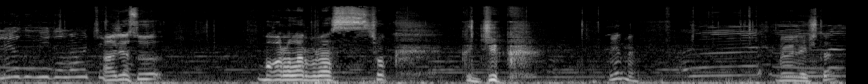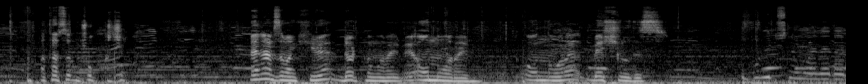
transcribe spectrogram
Lego videolarımı çekeceğim. Aryasu bu aralar biraz çok gıcık. Değil mi? Böyle işte. Atasın çok gıcık. Ben her zamanki gibi 4 numarayım, e, 10 numarayım. 10 numara 5 yıldız. Bu üç numarada değil.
